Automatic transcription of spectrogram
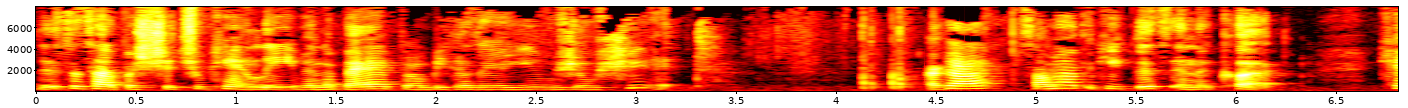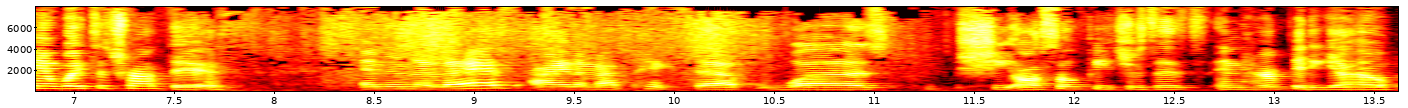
This is the type of shit you can't leave in the bathroom because they'll use your shit. Okay? So I'm gonna have to keep this in the cut. Can't wait to try this. And then the last item I picked up was, she also features this in her video,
